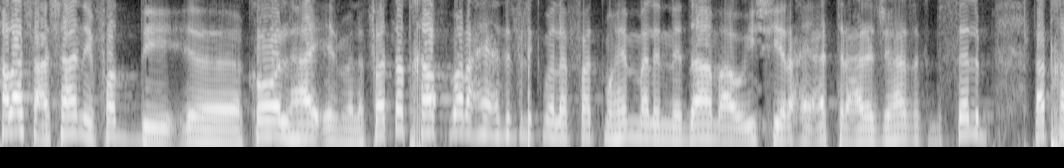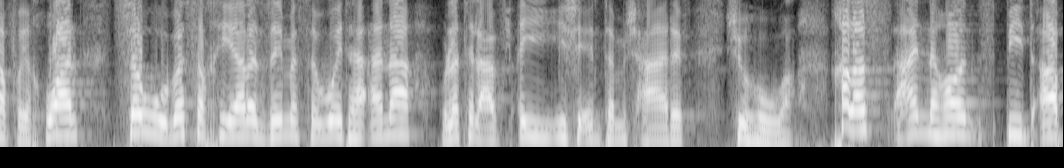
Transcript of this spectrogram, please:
خلاص عشان يفضي آه كل هاي الملفات. لا تخاف ما راح يحذف لك ملفات مهمة للنظام أو شيء راح يأثر على جهازك بالسلب. لا تخافوا يا إخوان سووا بس الخيارات زي ما سويتها أنا ولا تلعب في أي شيء أنت مش عارف شو هو. خلاص عندنا هون speed up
